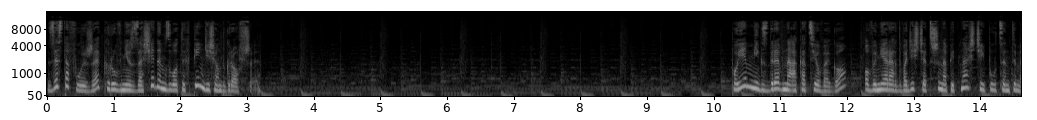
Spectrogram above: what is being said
Zestaw łyżek również za 7 zł 50 groszy. Pojemnik z drewna akacjowego o wymiarach 23 na 15,5 cm,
